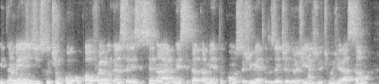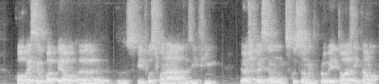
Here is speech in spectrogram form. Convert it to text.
e também a gente discutir um pouco qual foi a mudança nesse cenário, nesse tratamento com o surgimento dos antiandrogênios de última geração, qual vai ser o papel uh, dos bifosfonados, enfim. Eu acho que vai ser uma discussão muito proveitosa. Então,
